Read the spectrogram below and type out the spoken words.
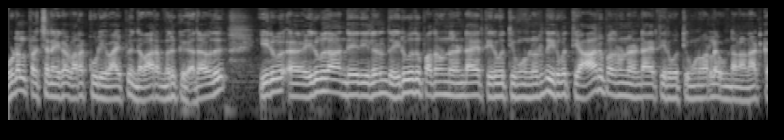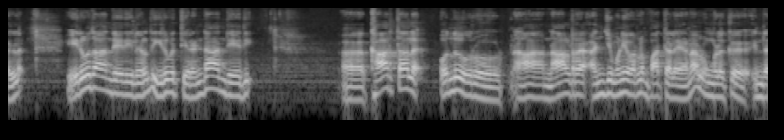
உடல் பிரச்சனைகள் வரக்கூடிய வாய்ப்பு இந்த வாரம் இருக்குது அதாவது இரு இருபதாம் தேதியிலிருந்து இருபது பதினொன்று ரெண்டாயிரத்தி இருபத்தி மூணுலேருந்து இருபத்தி ஆறு பதினொன்று ரெண்டாயிரத்தி இருபத்தி மூணு வரல உண்டான நாட்களில் இருபதாம் தேதியிலிருந்து இருபத்தி ரெண்டாம் தேதி கார்த்தால் வந்து ஒரு நா- நாலரை அஞ்சு மணி வரலும் பார்த்தாலேயானால் உங்களுக்கு இந்த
